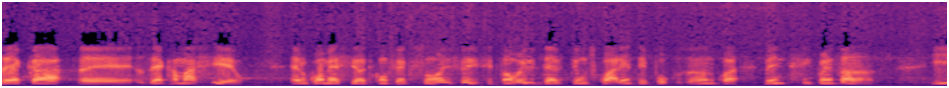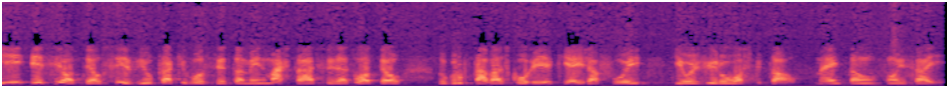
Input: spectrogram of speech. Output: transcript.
Zeca, é, Zeca Maciel. Era um comerciante de confecções e fez isso. Então ele deve ter uns 40 e poucos anos, menos de 50 anos. E esse hotel serviu para que você também, mais tarde, fizesse o hotel no Grupo Tavares Corrêa, que aí já foi, que hoje virou o hospital. Né? Então, são isso aí.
